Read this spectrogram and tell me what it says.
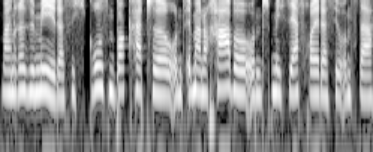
mein Resümee, dass ich großen Bock hatte und immer noch habe und mich sehr freue, dass ihr uns da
